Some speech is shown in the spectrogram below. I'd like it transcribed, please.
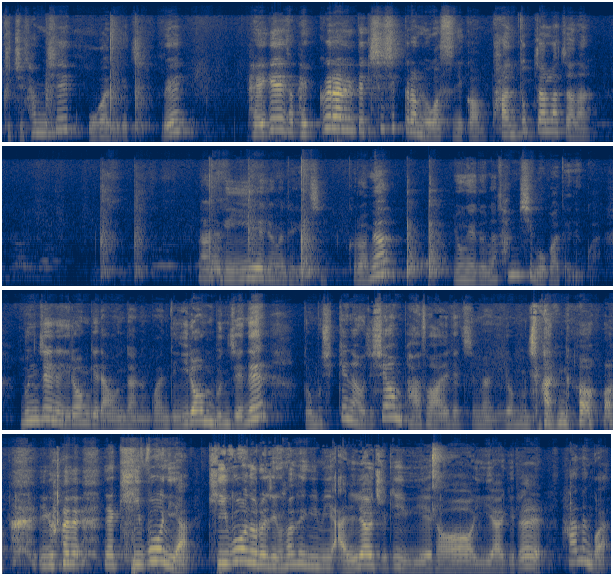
그치 35가 되겠지. 왜? 100에서 100g일 때 70g 녹았으니까 반 뚝 잘랐잖아. 나누기 2 해주면 되겠지. 그러면 용해도는 35가 되는 거야. 문제는 이런 게 나온다는 거야. 근데 이런 문제는 너무 쉽게 나오지. 시험 봐서 알겠지만 이런 문제 안 나와. 이거는 그냥 기본이야. 기본으로 지금 선생님이 알려주기 위해서 이야기를 하는 거야.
